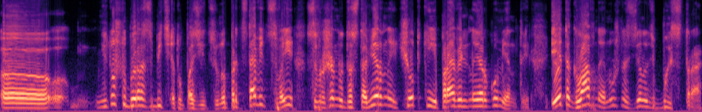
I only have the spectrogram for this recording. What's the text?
э, не то чтобы разбить эту позицию, но представить свои совершенно достоверные, четкие и правильные аргументы. И это главное нужно сделать быстро.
